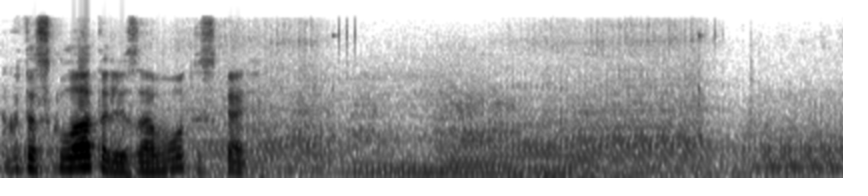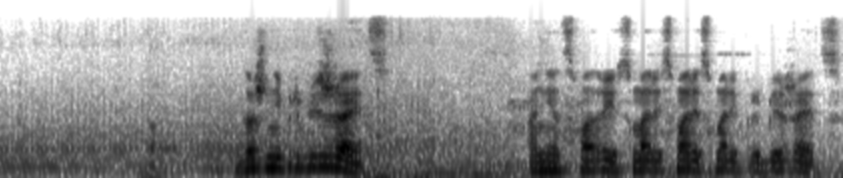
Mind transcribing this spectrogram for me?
Какой-то склад или завод искать. Даже не приближается. А нет, смотри, смотри, смотри, смотри, приближается.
